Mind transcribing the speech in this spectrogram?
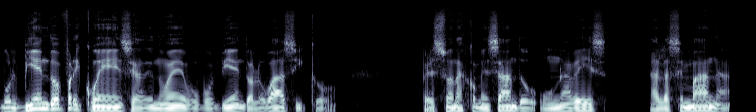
volviendo a frecuencia de nuevo, volviendo a lo básico, personas comenzando una vez a la semana.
